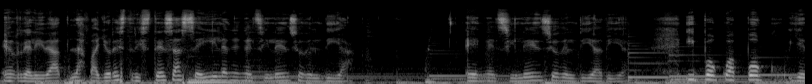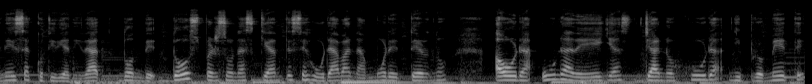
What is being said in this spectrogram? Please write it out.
En realidad, las mayores tristezas se hilan en el silencio del día, en el silencio del día a día. Y poco a poco, y en esa cotidianidad, donde dos personas que antes se juraban amor eterno, ahora una de ellas ya no jura ni promete,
